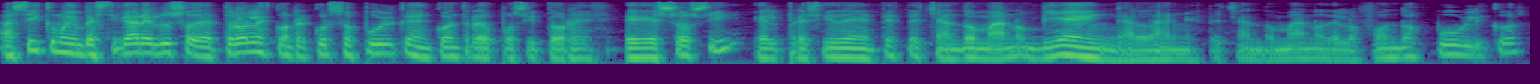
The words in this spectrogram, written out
Así como investigar el uso de troles con recursos públicos en contra de opositores. Eso sí, el presidente está echando mano, bien galán, está echando mano de los fondos públicos,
